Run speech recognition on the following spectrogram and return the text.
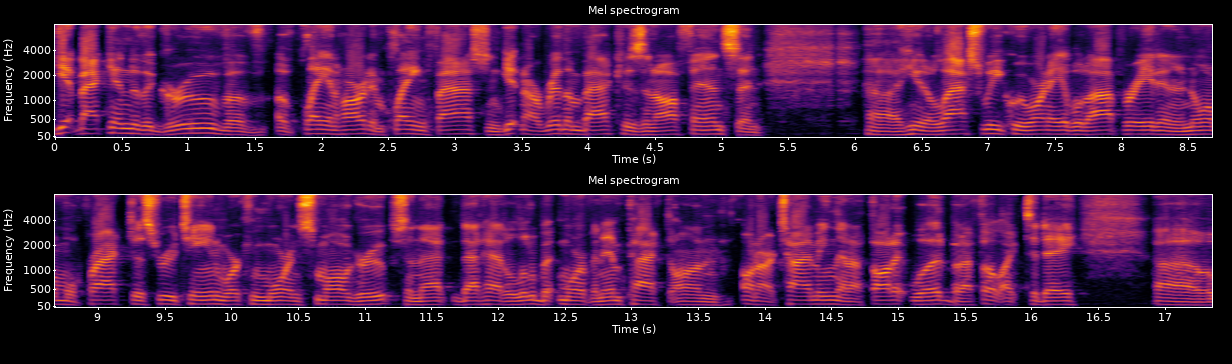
get back into the groove of of playing hard and playing fast and getting our rhythm back as an offense. And uh, you know last week we weren't able to operate in a normal practice routine working more in small groups. And that that had a little bit more of an impact on on our timing than i thought it would. But i felt like today uh,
